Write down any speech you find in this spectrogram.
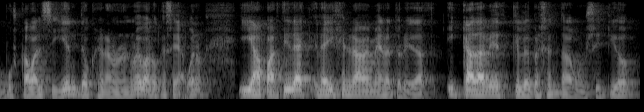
buscaba el siguiente o generaba una nueva, lo que sea. Bueno, y a partir de ahí generaba mi aleatoriedad. Y cada vez que lo he presentado a algún sitio,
